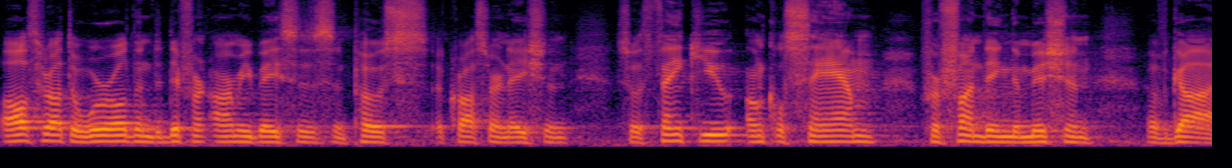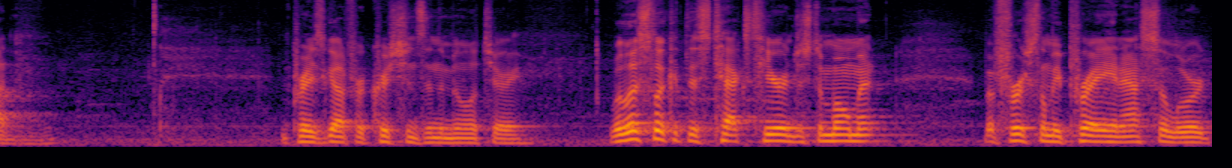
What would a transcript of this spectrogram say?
all throughout the world into different army bases and posts across our nation. So thank you, Uncle Sam, for funding the mission of God. And praise God for Christians in the military. Well, let's look at this text here in just a moment. But first, let me pray and ask the Lord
